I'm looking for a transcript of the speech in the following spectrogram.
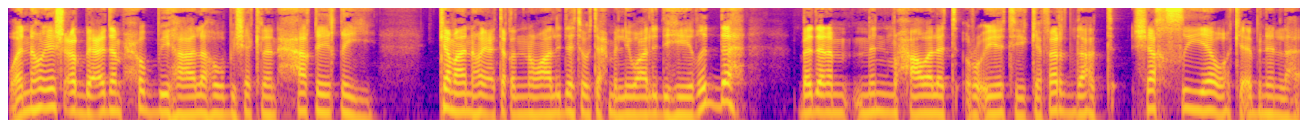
وأنه يشعر بعدم حبها له بشكل حقيقي كما أنه يعتقد أن والدته تحمل لوالده ضده بدلا من محاولة رؤيته كفرد ذات شخصية وكابن لها.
